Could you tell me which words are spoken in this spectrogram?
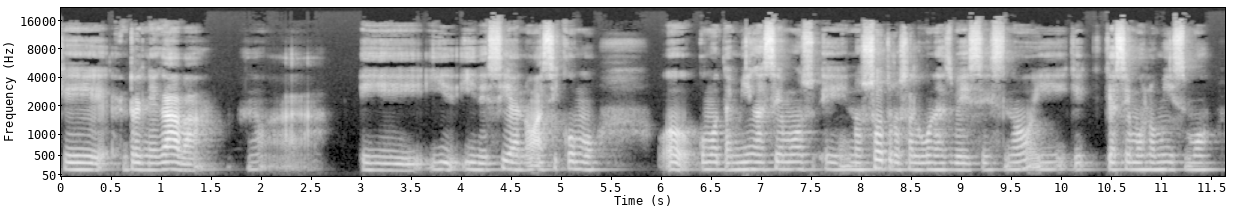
que renegaba y, decía. Así como, como también hacemos eh, nosotros algunas veces, ¿no? Y que, hacemos lo mismo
